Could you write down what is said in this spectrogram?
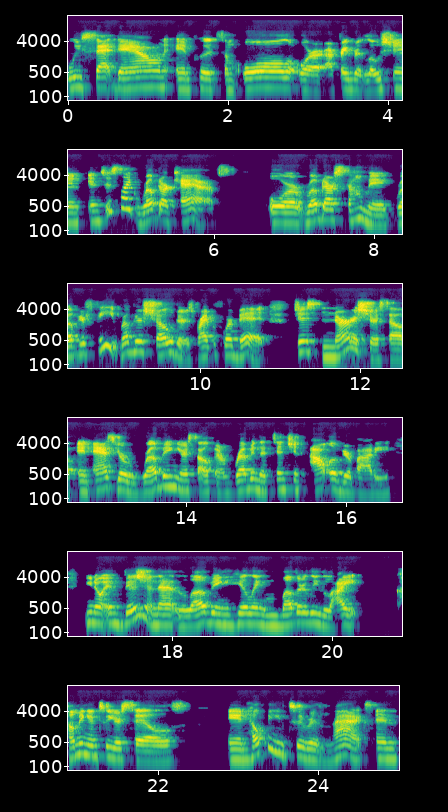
we sat down and put some oil or our favorite lotion and just like rubbed our calves or rubbed our stomach, rub your feet, rub your shoulders right before bed? Just nourish yourself. And as you're rubbing yourself and rubbing the tension out of your body, you know, envision that loving, healing, motherly light coming into your cells and helping you to relax and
